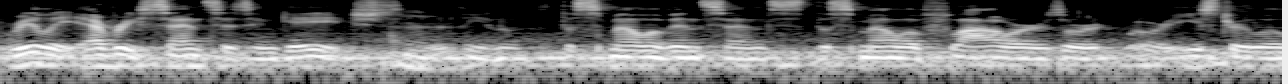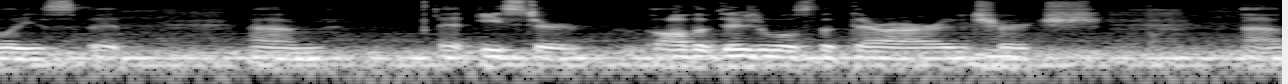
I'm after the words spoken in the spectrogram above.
really every sense is engaged. Mm. You know, the smell of incense, the smell of flowers, or, or Easter lilies at, um, at Easter, all the visuals that there are in church, uh,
